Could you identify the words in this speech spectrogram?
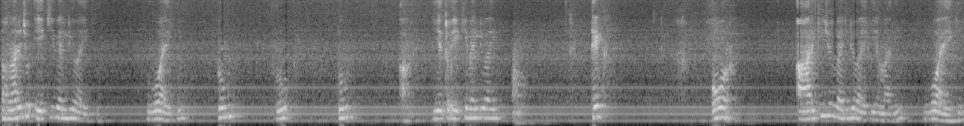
तो हमारी जो ए की वैल्यू आएगी, वो आएगी टू रूट टू आर ये तो ए की वैल्यू आएगी। ठीक? और आर की जो वैल्यू आएगी हमारी, वो आएगी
